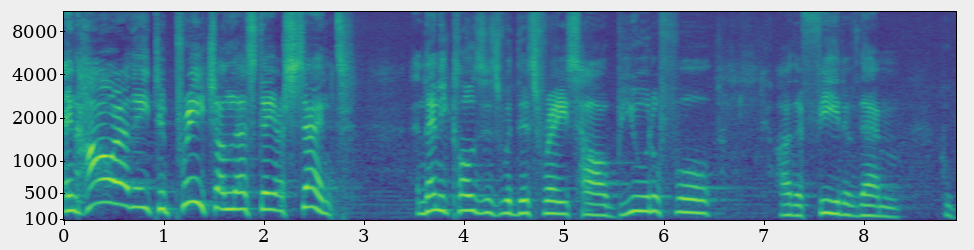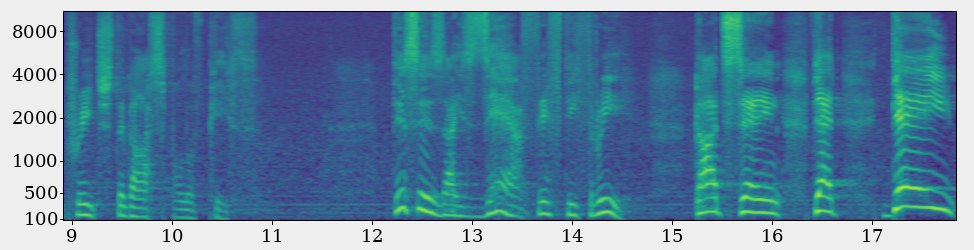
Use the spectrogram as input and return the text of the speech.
And how are they to preach unless they are sent? And then he closes with this phrase How beautiful are the feet of them who preach the gospel of peace. This is Isaiah 53. God saying that they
